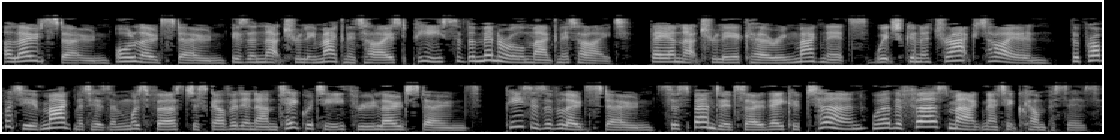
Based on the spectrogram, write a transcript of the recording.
A lodestone, or loadstone, is a naturally magnetized piece of the mineral magnetite. They are naturally occurring magnets, which can attract iron. The property of magnetism was first discovered in antiquity through lodestones. Pieces of lodestone, suspended so they could turn, were the first magnetic compasses,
